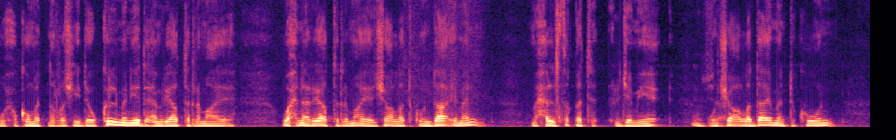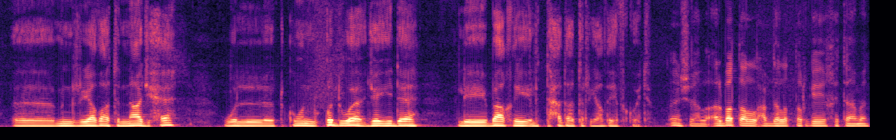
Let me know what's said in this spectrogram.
وحكومتنا الرشيدة. وكل من يدعم رياضة الرماية. وإحنا رياضة الرماية إن شاء الله تكون دائما. محل ثقة الجميع وإن شاء الله دائما تكون آه، من الرياضات الناجحة وتكون قدوة جيدة لباقي الاتحادات الرياضية في الكويت. إن شاء الله البطل عبد الله الطرقي ختاما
